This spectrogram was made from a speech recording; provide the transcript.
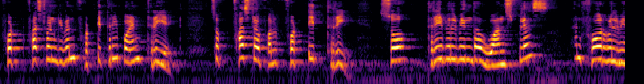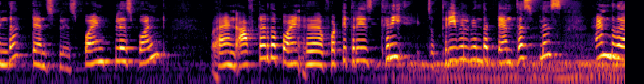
for first one given 43.38 so first of all 43 so 3 will be in the ones place and 4 will be in the tens place. Point place point. And after the point uh, 43 is 3 so 3 will be in the tenths place and the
